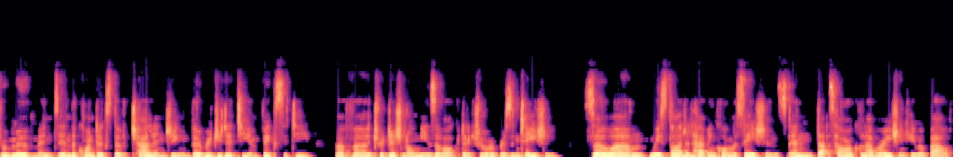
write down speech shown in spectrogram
through movement in the context of challenging the rigidity and fixity of uh, traditional means of architectural representation. So um, we started having conversations, and that's how our collaboration came about.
